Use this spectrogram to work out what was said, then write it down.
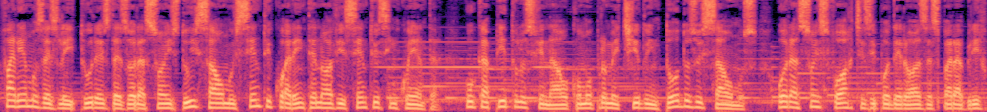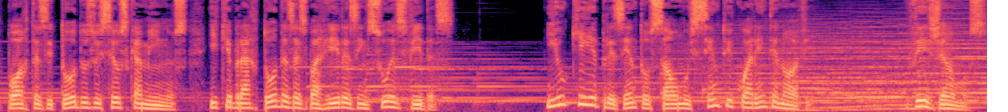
faremos as leituras das orações dos Salmos 149 e 150, o capítulos final como prometido em todos os salmos, orações fortes e poderosas para abrir portas e todos os seus caminhos, e quebrar todas as barreiras em suas vidas. E o que representa o Salmos 149? Vejamos.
